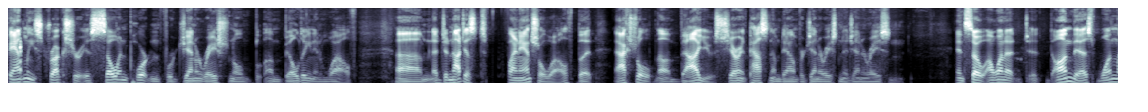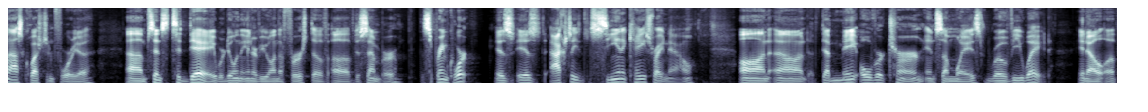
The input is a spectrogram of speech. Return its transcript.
family structure is so important for generational um, building and wealth, um, not just financial wealth, but actual uh, values, sharing, passing them down for generation to generation. And so I want to, on this, one last question for you. Um, since today we're doing the interview on the 1st of, of December, the Supreme Court is, is actually seeing a case right now on uh, that may overturn in some ways Roe v. Wade, you know, of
